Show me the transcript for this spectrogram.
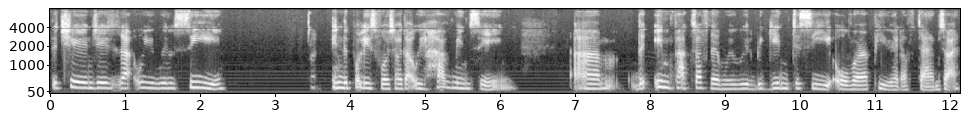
the changes that we will see in the police force or that we have been seeing, um, the impacts of them we will begin to see over a period of time. So I,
